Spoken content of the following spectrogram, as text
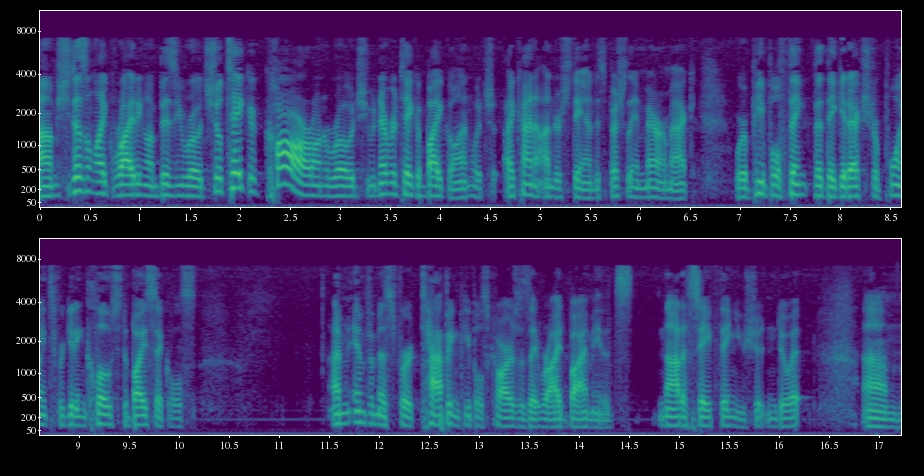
um, she doesn't like riding on busy roads. She'll take a car on a road she would never take a bike on, which I kind of understand, especially in Merrimack where people think that they get extra points for getting close to bicycles. I'm infamous for tapping people's cars as they ride by me. It's not a safe thing. You shouldn't do it, um,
